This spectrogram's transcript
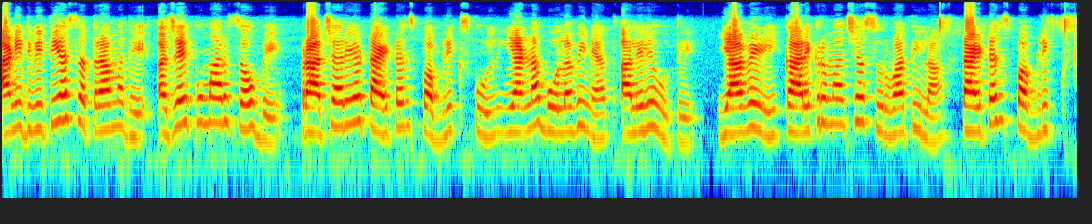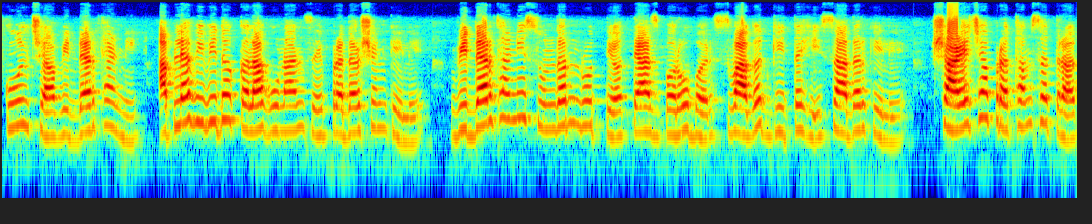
आणि द्वितीय सत्रामध्ये अजय कुमार चौबे प्राचार्य टायटन्स पब्लिक स्कूल यांना बोलविण्यात आलेले होते. यावेळी कार्यक्रमाच्या सुरुवातीला टायटन्स पब्लिक स्कूलच्या विद्यार्थ्यांनी आपल्या विविध कलागुणांचे प्रदर्शन केले. विद्यार्थ्यांनी सुंदर नृत्य त्याचबरोबर स्वागत गीतही सादर केले. शाळेच्या प्रथम सत्रात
